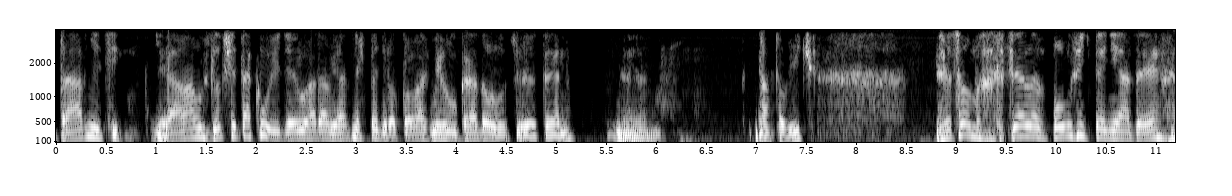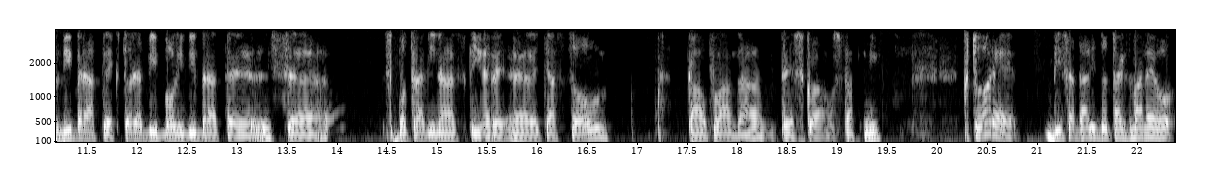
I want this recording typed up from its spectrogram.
právnici. Ja mám už dlhšie takú ideu, hádam viac než 5 rokov, až mi ho ukradol e, ten e, Natovič, že som chcel použiť peniaze vybraté, ktoré by boli vybraté z, z potravinárskych re, reťazcov, Kaufland a Tesco a ostatní, ktoré by sa dali do tzv. Uh,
